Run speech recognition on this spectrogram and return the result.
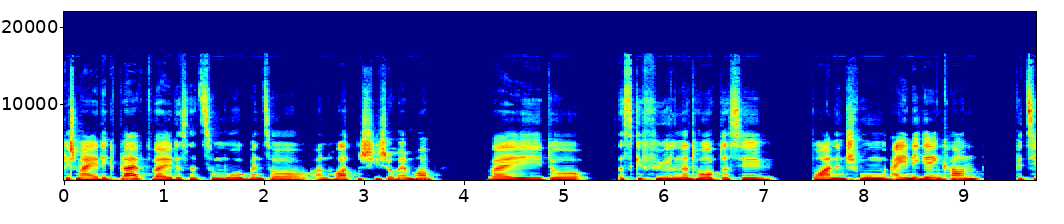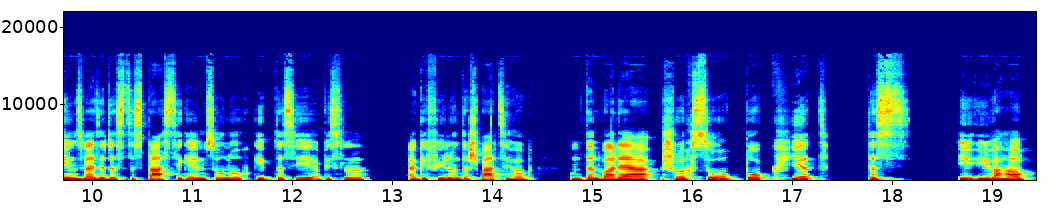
geschmeidig bleibt, weil ich das nicht so mag, wenn ich so einen harten Skischuh habe, weil ich da das Gefühl nicht habe, dass ich vorne in Schwung einigen kann, beziehungsweise dass das Plastik eben so noch gibt, dass ich ein bisschen ein Gefühl unter Schwarze habe. Und dann war der Schuh so bockiert, dass ich überhaupt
